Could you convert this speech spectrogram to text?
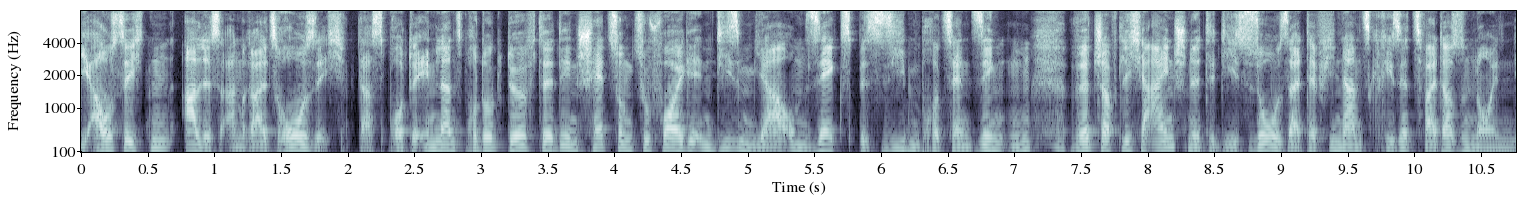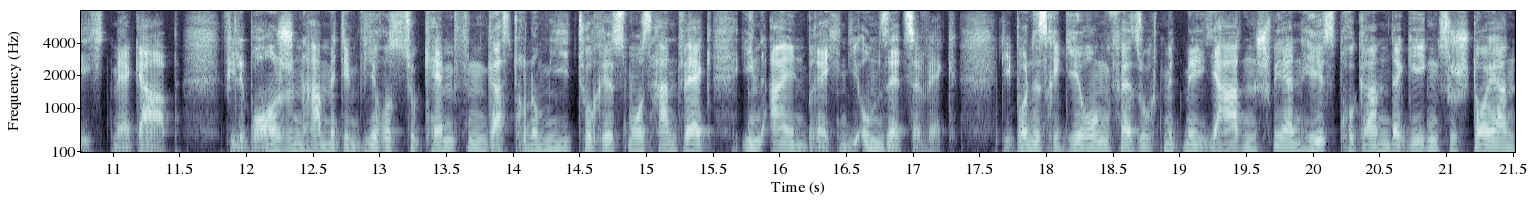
Die Aussichten alles andere als rosig. Das Bruttoinlandsprodukt dürfte den Schätzungen zufolge in diesem Jahr um 6 bis 7 Prozent sinken. Wirtschaftliche Einschnitte, die es so seit der Finanzkrise 2009 nicht mehr gab. Viele Branchen haben mit dem Virus zu kämpfen. Gastronomie, Tourismus, Handwerk, in allen brechen die Umsätze weg. Die Bundesregierung versucht mit milliardenschweren Hilfsprogrammen dagegen zu steuern.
